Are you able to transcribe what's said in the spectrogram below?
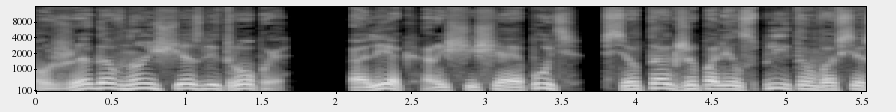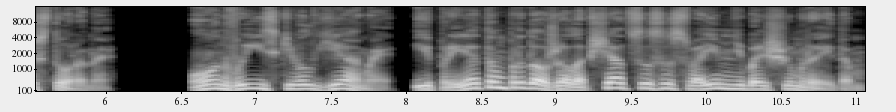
Уже давно исчезли тропы. Олег, расчищая путь, все так же полил сплитом во все стороны. Он выискивал ямы и при этом продолжал общаться со своим небольшим рейдом.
